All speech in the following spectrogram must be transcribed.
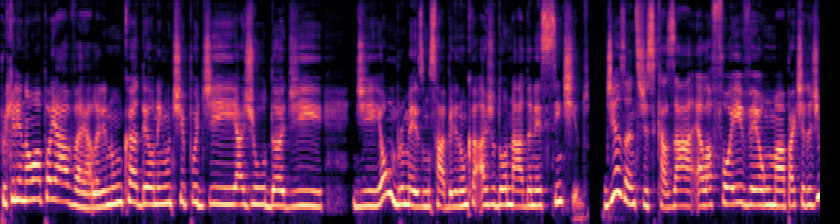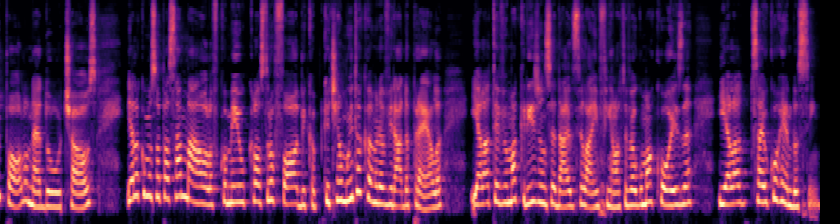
Porque ele não apoiava ela, ele nunca deu nenhum tipo de ajuda, de, de ombro mesmo, sabe? Ele nunca ajudou nada nesse sentido. Dias antes de se casar, ela foi ver uma partida de polo, né, do Charles, e ela começou a passar mal, ela ficou meio claustrofóbica, porque tinha muita câmera virada para ela, e ela teve uma crise de ansiedade, sei lá, enfim, ela teve alguma coisa e ela saiu correndo assim.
